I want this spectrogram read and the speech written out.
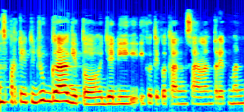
yang seperti itu juga gitu. Jadi ikut-ikutan silent treatment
